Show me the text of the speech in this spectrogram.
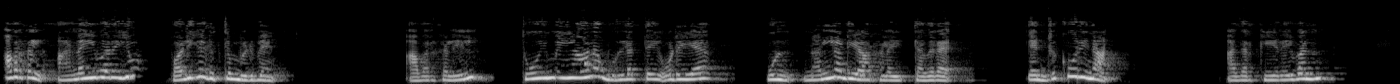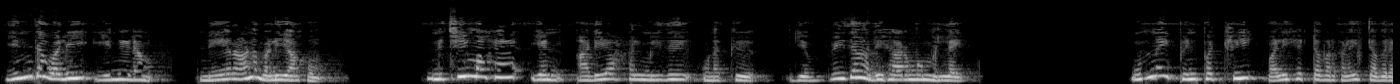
அவர்கள் அனைவரையும் வழிகெடுத்தும் விடுவேன். அவர்களில் தூய்மையான உள்ளத்தை உடைய உன் நல்லடியார்களை தவிர என்று கூறினான். அதற்கு இறைவன் இந்த வழி என்னிடம் நேரான வழியாகும். நிச்சயமாக என் அடியார்கள் மீது உனக்கு எவ்வித அதிகாரமும் இல்லை. உன்னை பின்பற்றி வழிகெட்டவர்களை தவிர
